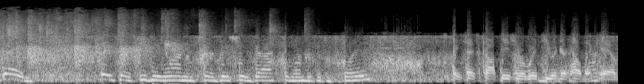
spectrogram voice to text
good. SpaceX EV1, I'm transitioning back from under the displays. SpaceX copies, we're with you in your helmet cam.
